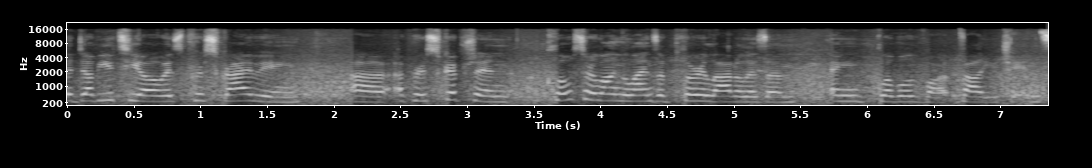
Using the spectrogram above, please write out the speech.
the WTO is prescribing uh, a prescription closer along the lines of plurilateralism and global value chains?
